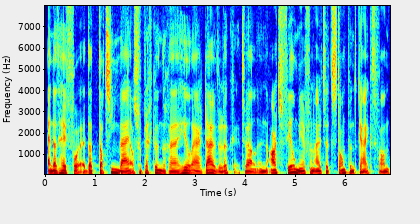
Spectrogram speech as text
En dat, heeft voor, dat, dat zien wij als verpleegkundigen heel erg duidelijk. Terwijl een arts veel meer vanuit het standpunt kijkt van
